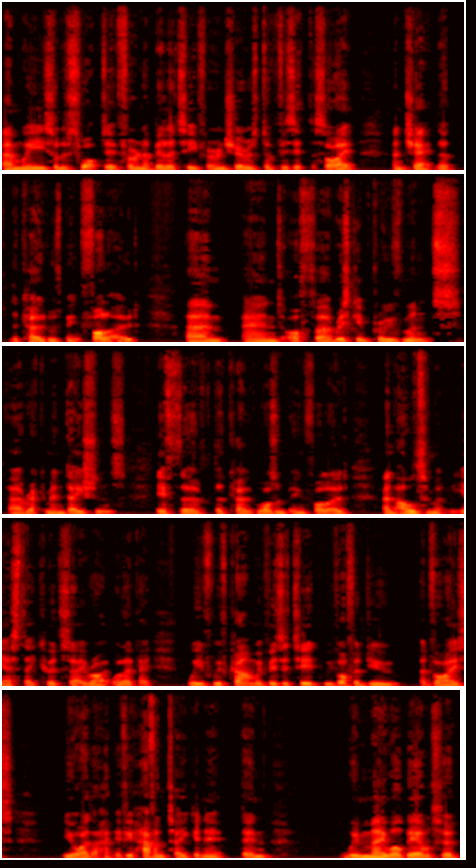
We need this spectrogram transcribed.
and we sort of swapped it for an ability for insurers to visit the site and check that the code was being followed um, and offer risk improvements uh, recommendations if the, the code wasn't being followed. And ultimately, yes, they could say, right, well, okay, we've we've come, we've visited, we've offered you advice. You either, if you haven't taken it, then we may well be able to,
